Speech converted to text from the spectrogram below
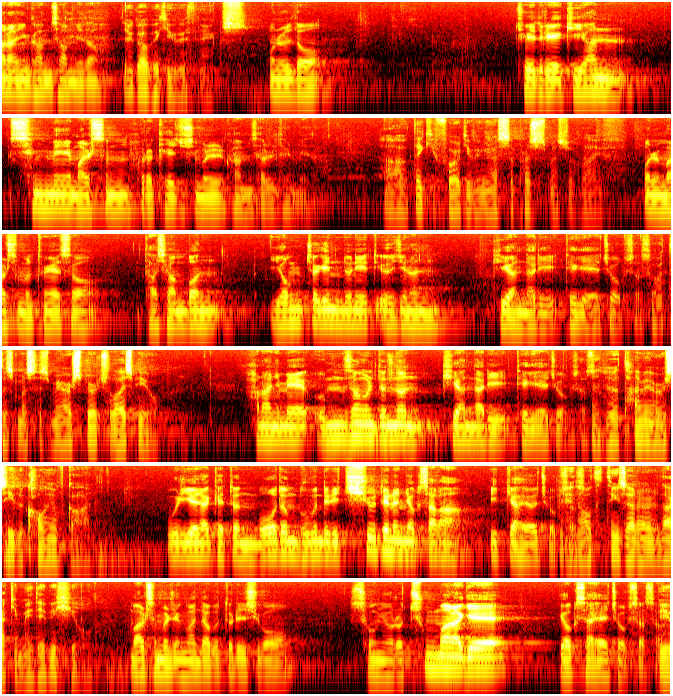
하나님 감사합니다. Dear God, we give you thanks. 오늘도 저희들에게 귀한 생명의 말씀 허락해 주심을 감사를 드립니다. Uh, thank you for giving us the precious message of life. 오늘 말씀을 통해서 다시 한번 영적인 눈이 띄어지는 귀한 날이 되게 해 주옵소서. With this message, may our spiritual eyes be open. 하나님의 음성을 듣는 귀한 날이 되게 해 주옵소서. And at the time I receive the calling of God. 우리 연약했던 모든 부분들이 치유되는 역사가 있게 하여 주옵소서. 말씀을 증거한 자 붙들으시고 성령으로 충만하게 역사해 주옵소서.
